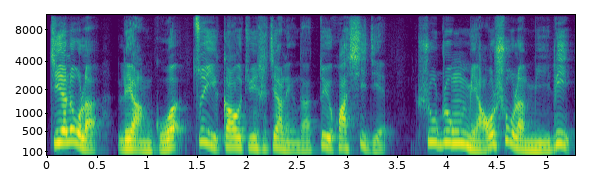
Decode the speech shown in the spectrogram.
揭露了两国最高军事将领的对话细节。书中描述了米利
